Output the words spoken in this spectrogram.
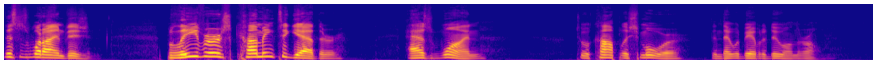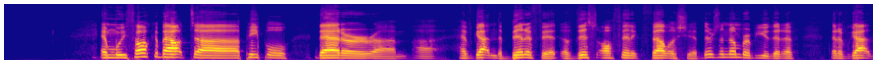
This is what I envision believers coming together as one to accomplish more than they would be able to do on their own. And when we talk about uh, people that are um, uh, have gotten the benefit of this authentic fellowship, there's a number of you that have that have got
